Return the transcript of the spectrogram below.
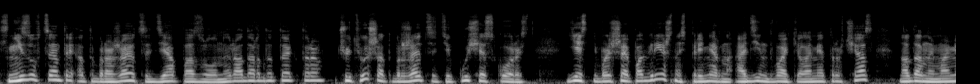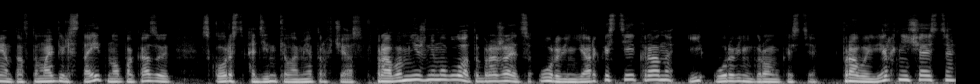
Снизу в центре отображаются диапазоны радар-детектора. Чуть выше отображается текущая скорость. Есть небольшая погрешность, примерно 1-2 км в час. На данный момент автомобиль стоит, но показывает скорость 1 км в час. В правом нижнем углу отображается уровень яркости экрана и уровень громкости. В правой верхней части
